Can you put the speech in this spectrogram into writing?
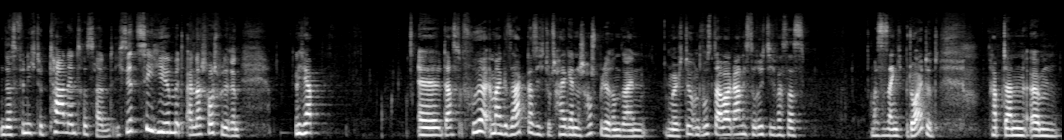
Und das finde ich total interessant. Ich sitze hier mit einer Schauspielerin. Ich habe äh, das früher immer gesagt, dass ich total gerne Schauspielerin sein möchte und wusste aber gar nicht so richtig, was das, was das eigentlich bedeutet. Hab dann, ähm,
